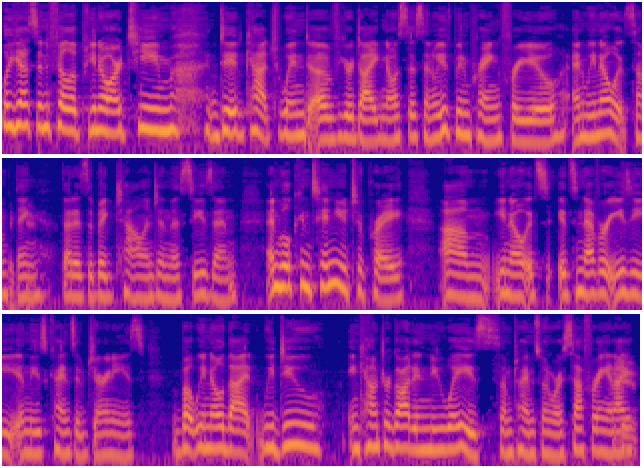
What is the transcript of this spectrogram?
Well, yes, and Philip, you know, our team did catch wind of your diagnosis, and we've been praying for you. And we know it's something that is a big challenge in this season, and we'll continue to pray. Um, you know, it's it's never easy in these kinds of journeys, but we know that we do encounter God in new ways sometimes when we're suffering, and I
